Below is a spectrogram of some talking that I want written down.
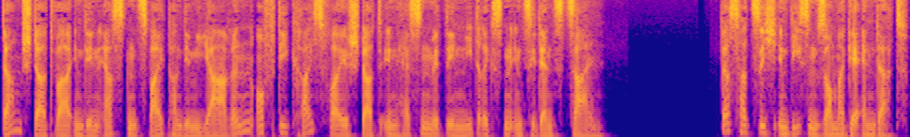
Darmstadt war in den ersten zwei Pandemiejahren oft die kreisfreie Stadt in Hessen mit den niedrigsten Inzidenzzahlen. Das hat sich in diesem Sommer geändert.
